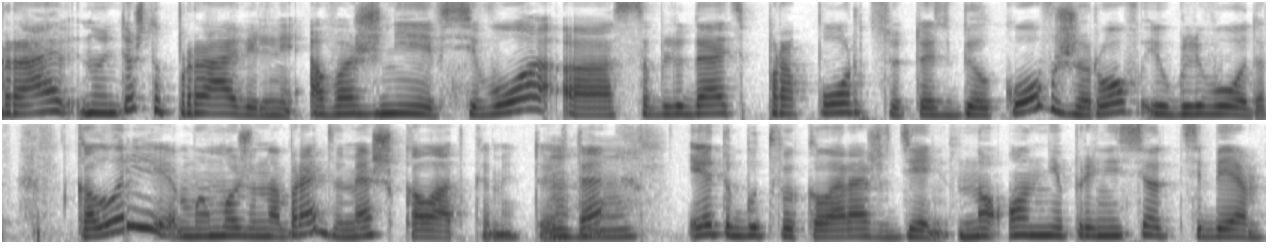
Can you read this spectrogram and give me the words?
прав... ну не то, что правильней, а важнее всего а, соблюдать пропорцию, то есть белков, жиров и углеводов. Калории мы можем набрать двумя шоколадками, то есть, угу. да, и это будет твой колораж в день, но он не принесет тебе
